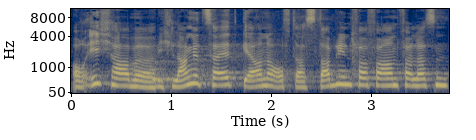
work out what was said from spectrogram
Auch ich habe mich lange Zeit gerne auf das Dublin-Verfahren verlassen,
